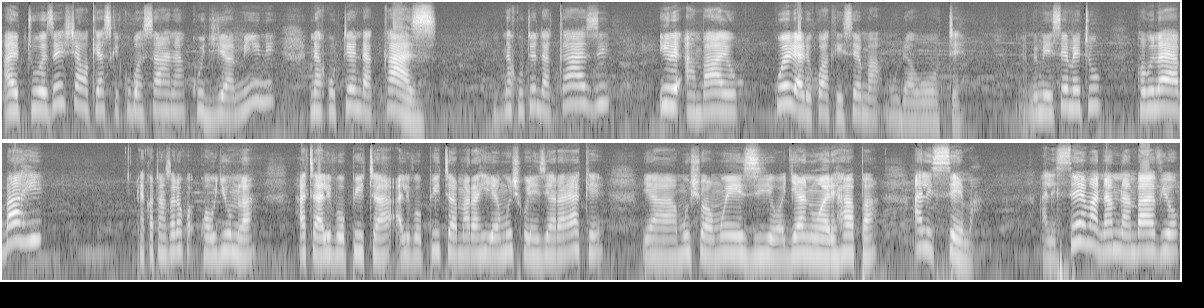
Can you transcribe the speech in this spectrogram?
alituwezesha kwa kiasi kikubwa sana kujiamini na kutenda kazi na kutenda kazi ile ambayo kweli alikuwa akisema muda wote. Mimi niseme tu kwa wilaya ya Bahi na kwa Tanzania kwa, kwa ujumla hata alivyopita alivyopita mara hii ya mwisho kwenye ziara yake ya mwisho wa mwezi wa Januari hapa alisema alisema namna ambavyo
